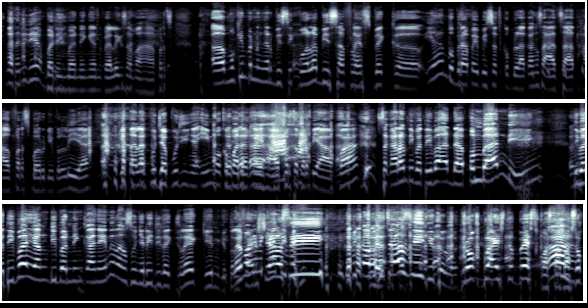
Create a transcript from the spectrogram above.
Nggak tadi dia banding-bandingin Felix sama Havertz. Eh, mungkin pendengar bisik bola bisa flashback ke ya beberapa episode ke belakang saat-saat Havertz baru dibeli ya. Kita lihat puja-pujinya Imo kepada Kai Havertz seperti apa. Sekarang tiba-tiba ada pembanding. Tiba-tiba yang dibandingkannya ini langsung jadi jelek-jelekin gitu. Itu Emang ini Chelsea. Tipikal fans Chelsea gitu loh. Drogba is the best. Costa Ah. masuk,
